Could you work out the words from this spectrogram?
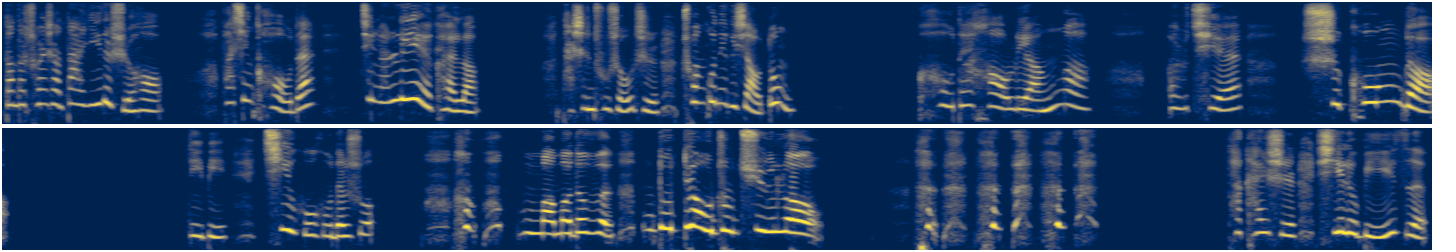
当他穿上大衣的时候，发现口袋竟然裂开了。他伸出手指穿过那个小洞，口袋好凉啊，而且。是空的。迪比气呼呼地说：“哼妈妈的吻都掉出去了。”哼他开始吸溜鼻子。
